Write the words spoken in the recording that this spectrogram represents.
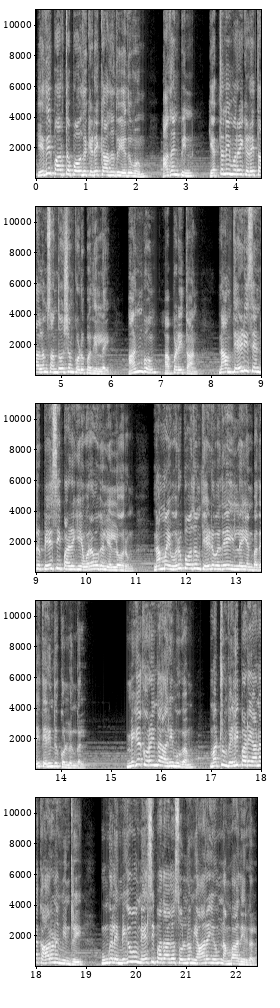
எதிர்பார்த்த போது கிடைக்காதது எதுவும் அதன்பின் எத்தனை முறை கிடைத்தாலும் சந்தோஷம் கொடுப்பதில்லை. அன்பும் அப்படித்தான். நாம் தேடி சென்று பேசி பழகிய உறவுகள் எல்லோரும் நம்மை ஒருபோதும் தேடுவதே இல்லை என்பதை தெரிந்து கொள்ளுங்கள். மிக குறைந்த அறிமுகம் மற்றும் வெளிப்படையான காரணமின்றி உங்களை மிகவும் நேசிப்பதாக சொல்லும் யாரையும் நம்பாதீர்கள்.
